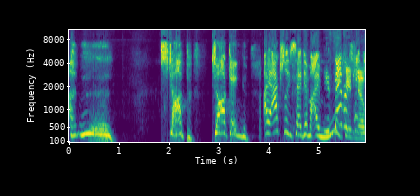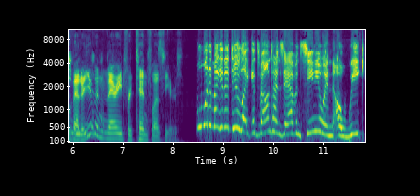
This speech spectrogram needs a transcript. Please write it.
uh, mm. stop talking. I actually said to him, I'm You never think you'd know better. You've been married for 10 plus years. Well, what am I gonna do? Like it's Valentine's Day. I haven't seen you in a week.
